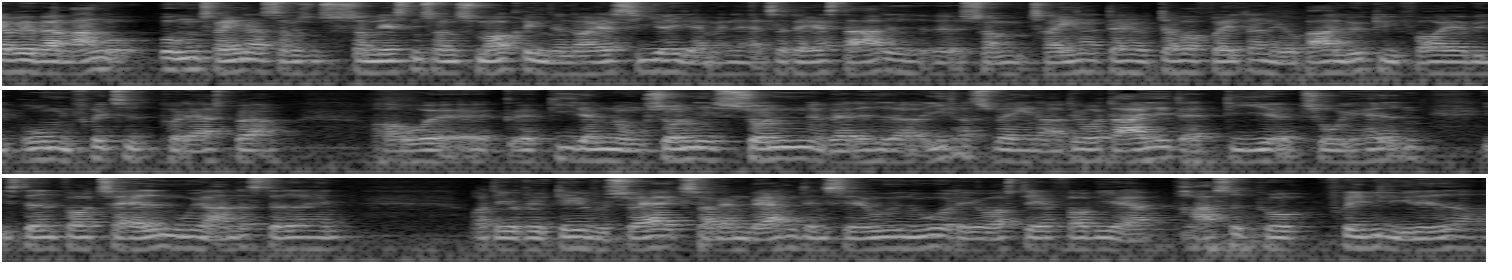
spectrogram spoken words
der vil være mange unge trænere, som, som næsten sådan smågriner, når jeg siger, jamen altså, da jeg startede øh, som træner, der, der var forældrene jo bare lykkelige for, at jeg ville bruge min fritid på deres børn og øh, give dem nogle sunde, sunde hvad det hedder, idrætsvaner, og det var dejligt, at de øh, tog i halen, i stedet for at tage alle mulige andre steder hen. Og det er, jo, det er jo desværre ikke sådan, verden den ser ud nu, og det er jo også derfor, vi er presset på frivillige ledere.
